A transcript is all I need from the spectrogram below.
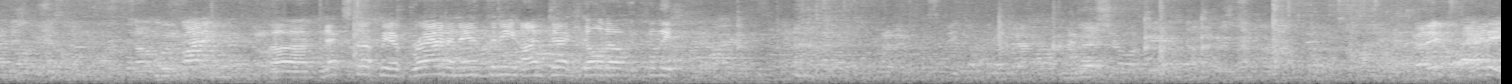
So who's fighting? Uh, next up we have Brad and Anthony on deck, Hilda and Philippe. Ready? Ready.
